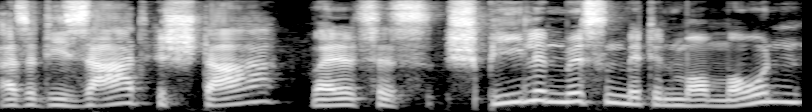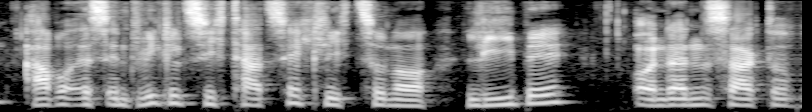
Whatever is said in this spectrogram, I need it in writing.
Also die Saat ist da, weil sie es spielen müssen mit den Mormonen, aber es entwickelt sich tatsächlich zu einer Liebe und dann sagt er,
